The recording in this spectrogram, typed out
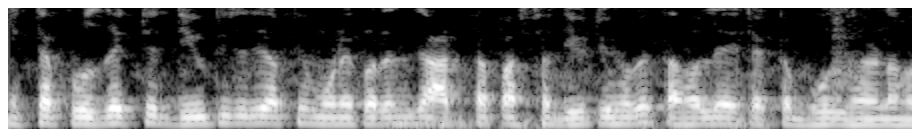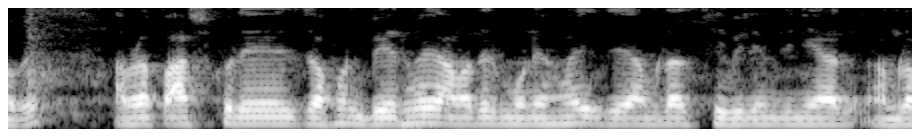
একটা প্রজেক্টের ডিউটি যদি আপনি মনে করেন যে আটটা, পাঁচটা ডিউটি হবে, তাহলে এটা একটা ভুল ধারণা হবে। আমরা পাশ করে যখন বের হই, আমাদের মনে হয় যে আমরা সিভিল ইঞ্জিনিয়ার আমরা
